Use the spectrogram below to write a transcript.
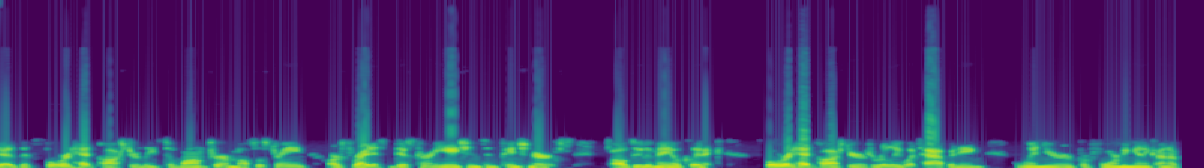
says that forward head posture leads to long term muscle strain, arthritis, disc herniations, and pinched nerves. It's all due to Mayo Clinic. Forward head posture is really what's happening when you're performing any kind of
